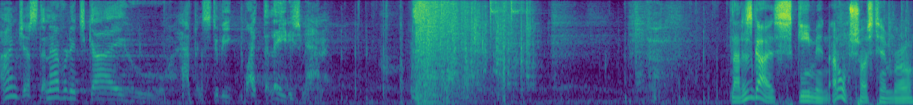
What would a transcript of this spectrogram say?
I'm just an average guy who happens to be quite the ladies' man. Now this guy is scheming. I don't trust him, bro.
